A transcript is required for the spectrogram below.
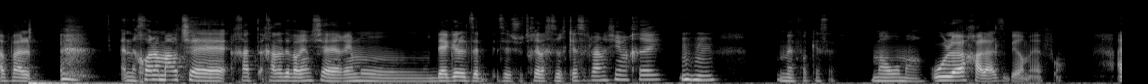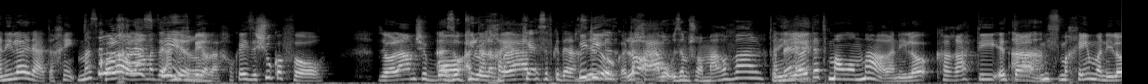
אבל נכון אמרת שאחד הדברים שהרימו דגל זה, זה שהוא התחיל להחזיר כסף לאנשים אחרי? מאיפה הכסף? מה הוא אמר? הוא לא יכל להסביר מאיפה. אני לא יודעת, אחי. מה זה לא יכל העולם הזה, אני להסביר? אסביר לך, אוקיי? זה שוק אפור. זה עולם שבו אז הוא אתה כאילו לווה חייב... כסף כדי להחזיר בדיוק? אתה לא, חייב- אבל זה מה שהוא אמר אבל? אתה אני יודע. לא יודעת מה הוא אמר, אני לא קראתי את אה. המסמכים, אני לא,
